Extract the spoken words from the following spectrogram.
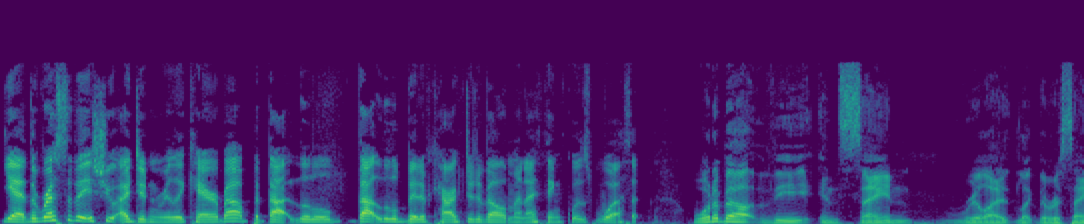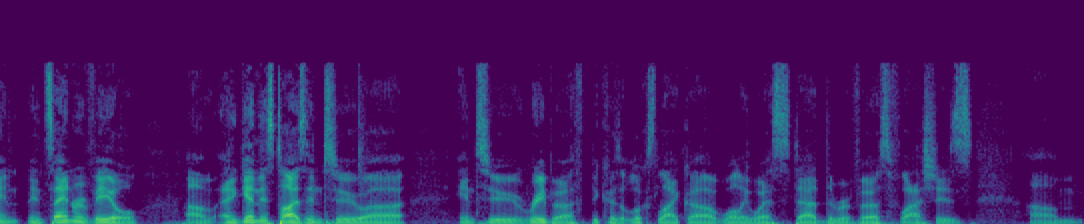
yeah. The rest of the issue I didn't really care about, but that little that little bit of character development I think was worth it. What about the insane realize like the insane insane reveal? Um, and again, this ties into uh, into Rebirth because it looks like uh, Wally West's dad, the Reverse Flash, is um,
